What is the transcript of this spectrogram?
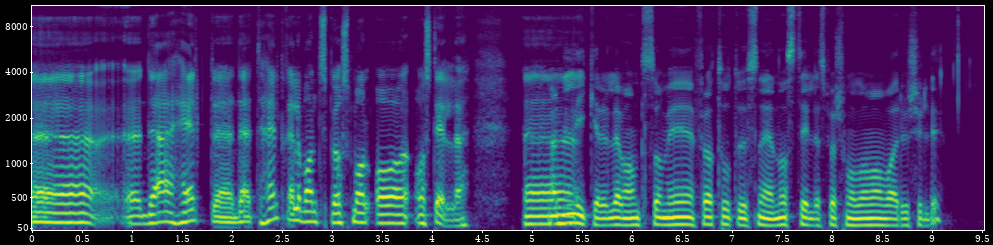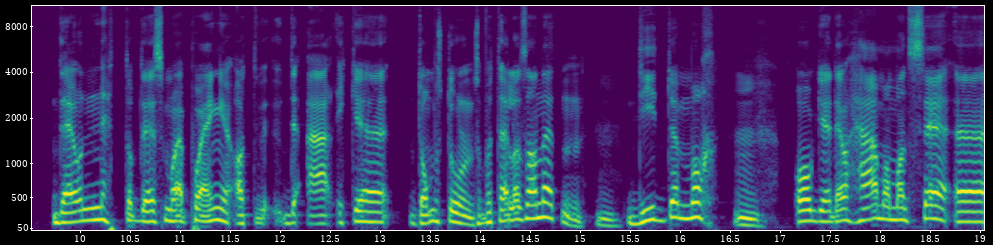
eh, det er, helt, eh, det er et helt relevant spørsmål å, å stille. Er Eh, det like relevant som i, fra 2001 å stille spørsmål om han var uskyldig? Det er jo nettopp det som er poenget, at det er ikke domstolen som forteller sannheten. De dømmer. Og det er jo her må man se eh,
